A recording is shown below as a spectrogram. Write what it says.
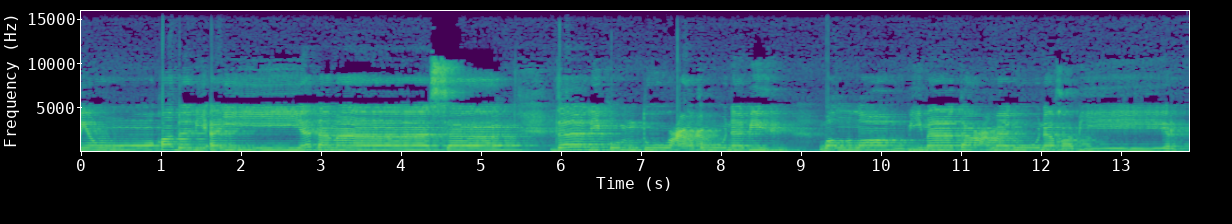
من قبل أن يتماسا. ذلكم توعظون به. والله بما تعملون خبير.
